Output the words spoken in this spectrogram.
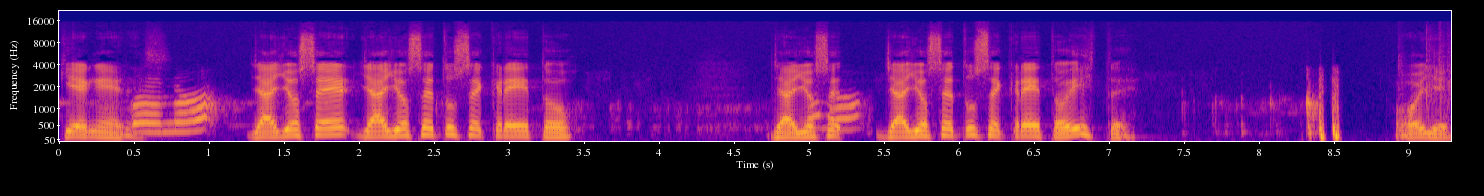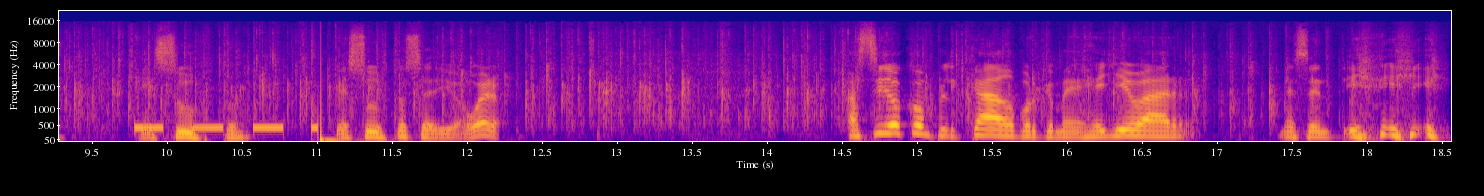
quién eres. bueno, Ya yo sé, ya yo sé tu secreto. Ya yo sé, ya yo sé tu secreto, ¿viste? Oye, qué susto. Qué susto se dio. Bueno, ha sido complicado porque me dejé llevar. Me sentí,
